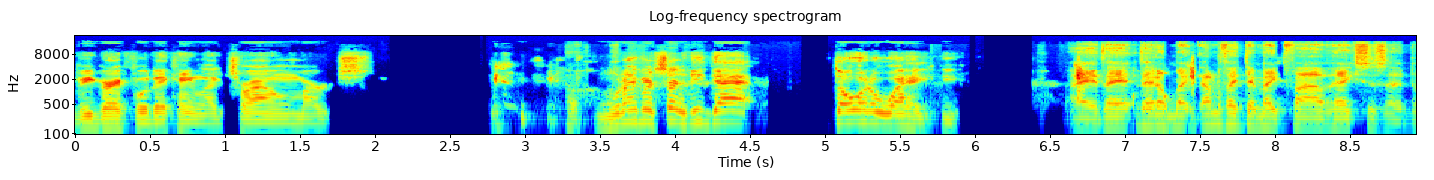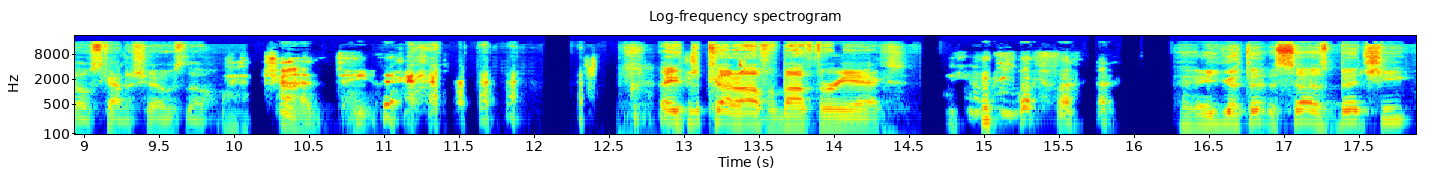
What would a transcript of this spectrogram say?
Be grateful they can't like try on merch. Whatever shirt he got, throw it away. Hey, they they don't make. I don't think they make five X's at those kind of shows though. God damn. They just cut it off about three X. Hey, you got that the size bed sheet?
